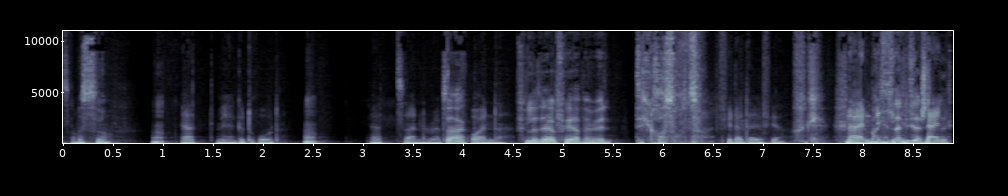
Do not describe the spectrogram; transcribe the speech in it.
So. Ach so. Ja. Er hat mir gedroht. Ja. Er hat seine Rapper-Freunde. Philadelphia, wenn wir dich rausholen sollen. Philadelphia. Okay. Nein, ich, an dieser Stelle. Nein.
